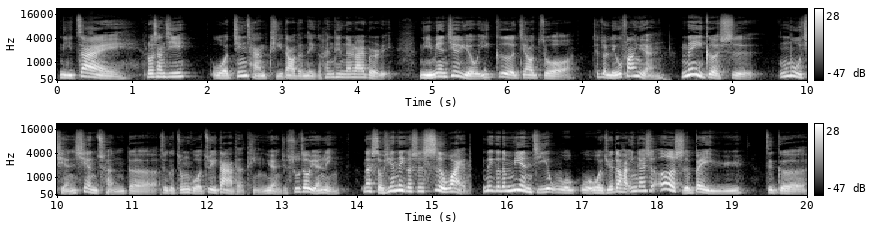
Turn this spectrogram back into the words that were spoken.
你在洛杉矶，我经常提到的那个 Huntington Library 里面就有一个叫做叫做流芳园，那个是目前现存的这个中国最大的庭院，就苏州园林。那首先那个是室外的，那个的面积，我我我觉得哈，应该是二十倍于这个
